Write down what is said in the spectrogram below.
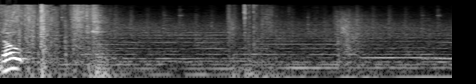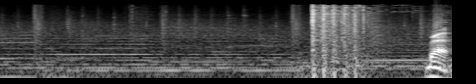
Nope. Bruh.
